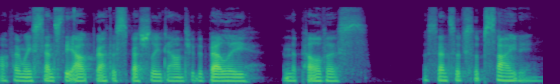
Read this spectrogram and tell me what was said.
Often we sense the out breath, especially down through the belly and the pelvis, a sense of subsiding.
